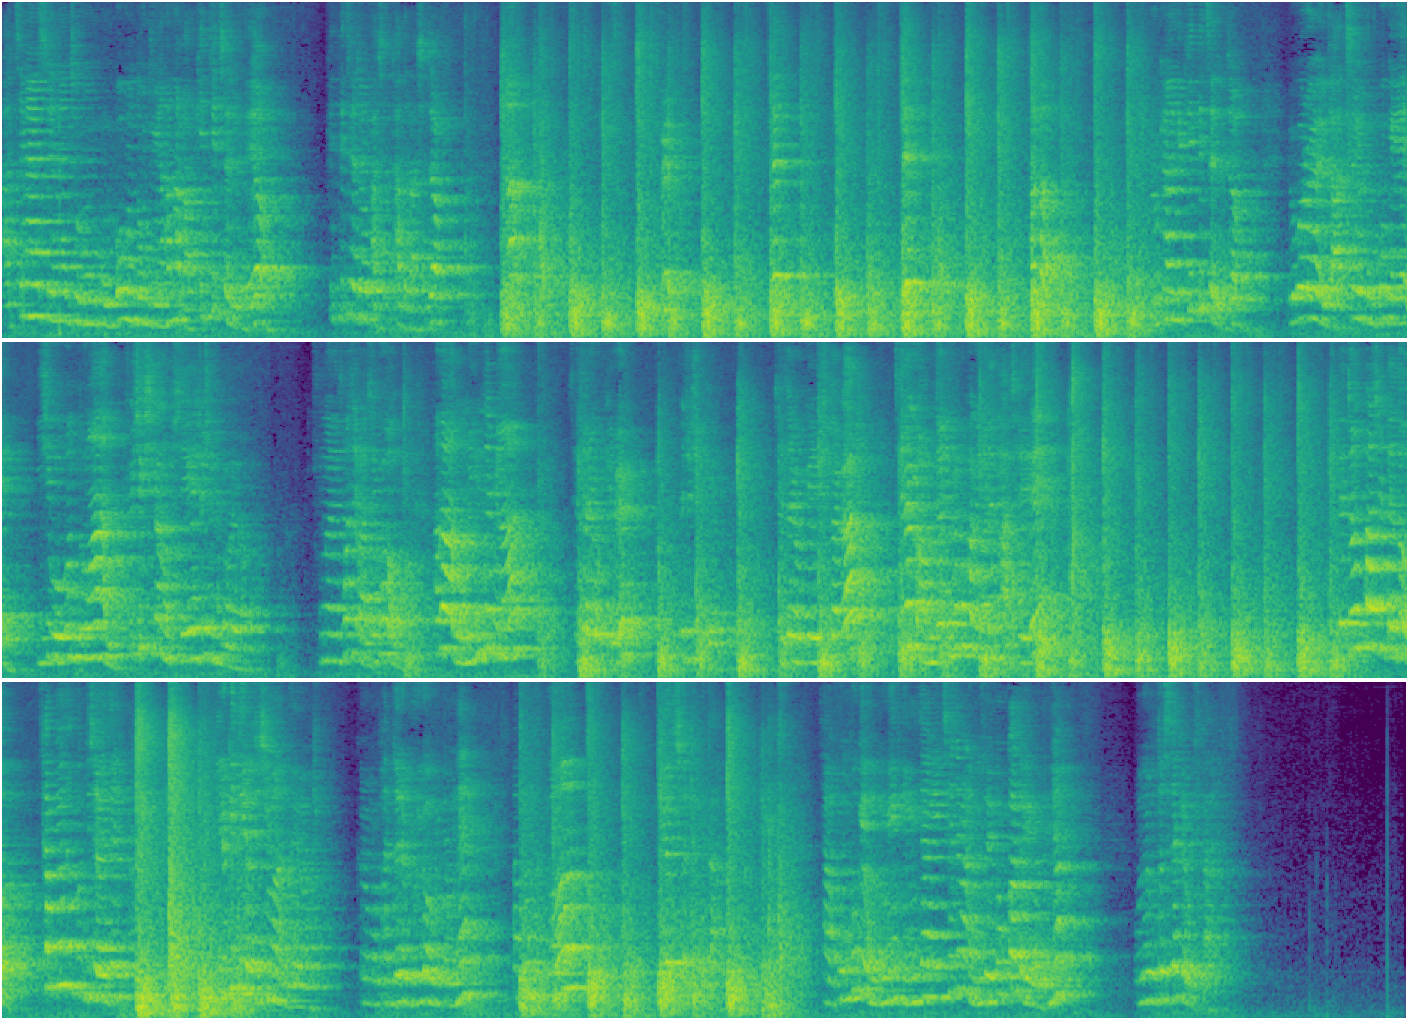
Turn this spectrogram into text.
아침에 할 수 있는 좋은 공복 운동 중에 하나가 PT체조인데요. PT체조 다들 아시죠? 하나, 둘, 셋, 넷, 다섯. 이렇게 하는 게 PT체조죠. 이거를 이제 아침에 공복에 25분 동안 휴식 시간 없이 해주시는 거예요. 주다가 체력이 완전히 회복하기 전에 다시 근데 점프하실 때도 3분 3분 뛰셔야지 이렇게 뛰어주시면 안 돼요. 그러면 관절에 무리가 오기 때문에 3분 3분 뛰어주셔야 됩니다. 자 공복의 운동이 굉장히 체지방 감소에 효과적이거든요.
